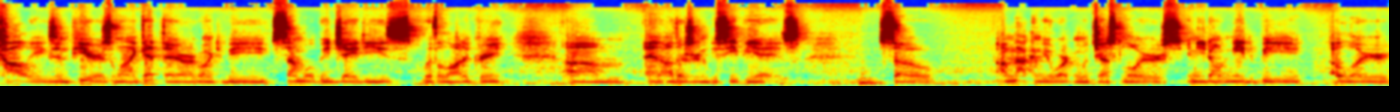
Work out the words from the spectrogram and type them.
colleagues and peers when I get there are going to be some will be JDs with a law degree, um, and others are going to be CPAs. So I'm not going to be working with just lawyers, and you don't need to be a lawyer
